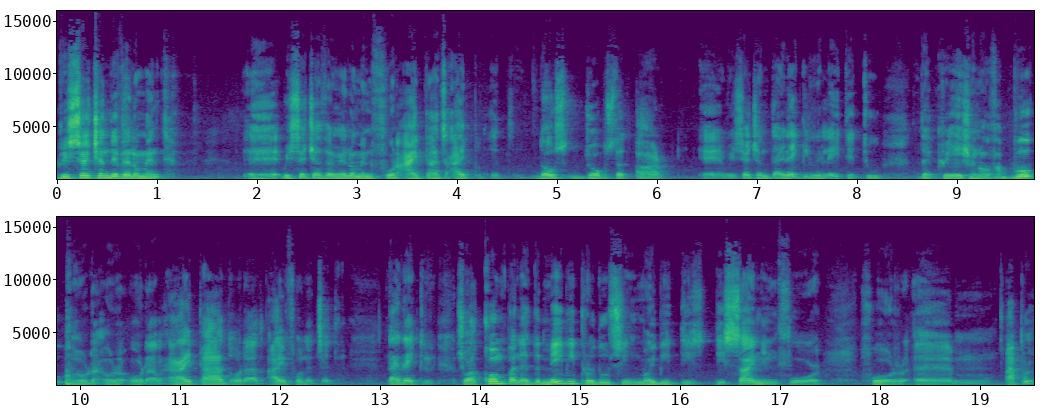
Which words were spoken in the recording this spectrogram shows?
research and development, uh, research and development for iPads, iP- those jobs that are uh, research and directly related to the creation of a book or, or, or an iPad or an iPhone, etc. Directly. So a company that may be producing, maybe des- designing for for um, Apple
